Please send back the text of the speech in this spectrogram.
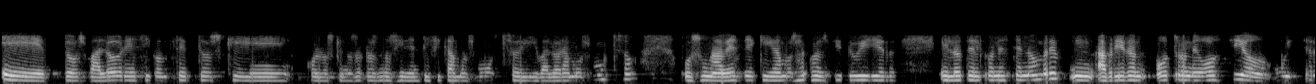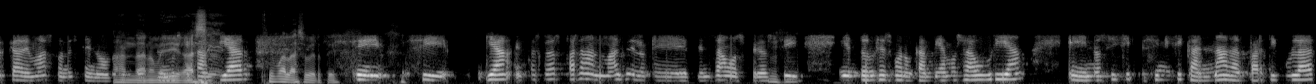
eh, dos valores y conceptos que con los que nosotros nos identificamos mucho y valoramos mucho, pues una vez de que íbamos a constituir el hotel con este nombre, mm, abrieron otro negocio muy cerca además con este nombre. Anda, no me digas. Qué mala suerte. Sí, sí, ya estas cosas pasan más de lo que pensamos, pero sí. Y entonces, bueno, cambiamos a Uria, eh, no significa nada en particular,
